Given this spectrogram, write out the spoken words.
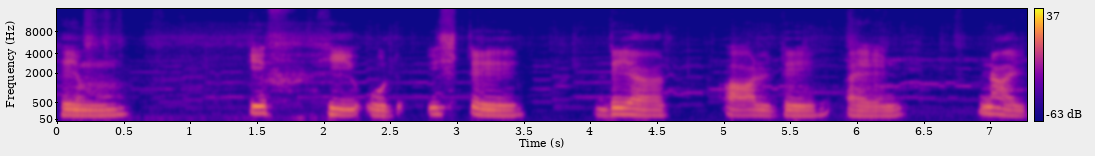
him if he would stay there all day and night.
